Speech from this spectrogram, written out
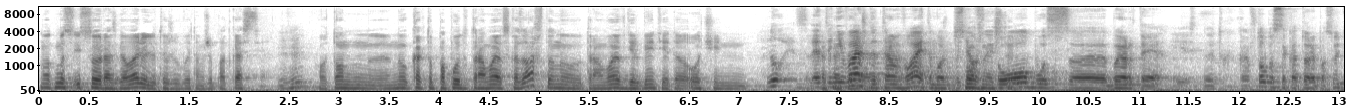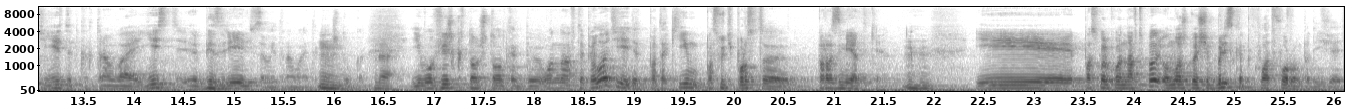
Ну, вот мы с Исой разговаривали тоже в этом же подкасте. Мгм. Вот он, ну, как-то по поводу трамваев сказал, что, ну, трамвай в Дербенте это очень... Ну, это не важно, трамвай, это может быть сложная история. автобус, э, БРТ есть. Ну, это как автобусы, которые, по сути, ездят как трамваи. Есть э, безрельсовый трамвай, такая М, штука. да. Его фишка в том, что он как бы он на автопилоте едет по таким, по сути, просто по разметке. Мгм. И поскольку он на автопилоте, он может очень близко к платформам подъезжать.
